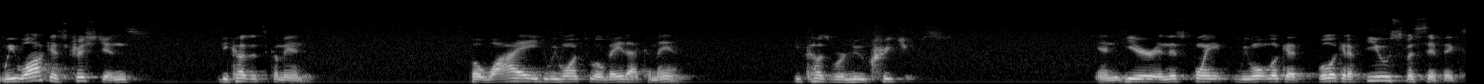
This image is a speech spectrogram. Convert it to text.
We walk as Christians because it's commanded. But why do we want to obey that command? Because we're new creatures. And here in this point, we won't look at, we'll look at a few specifics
